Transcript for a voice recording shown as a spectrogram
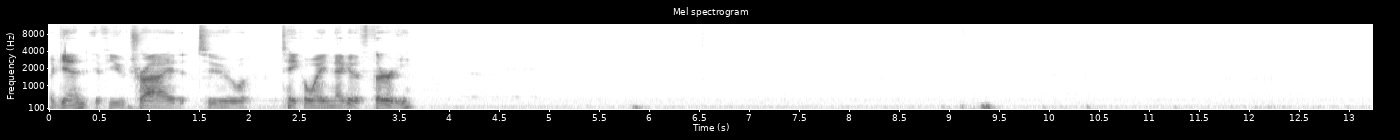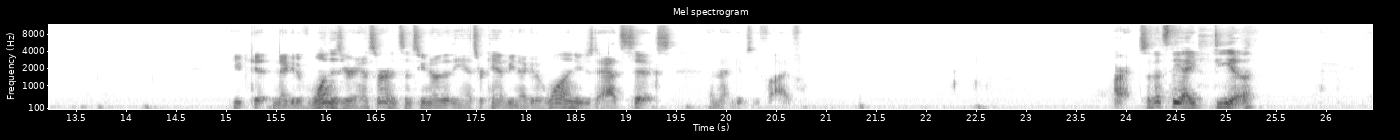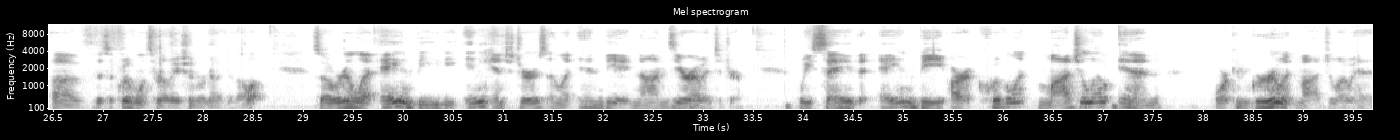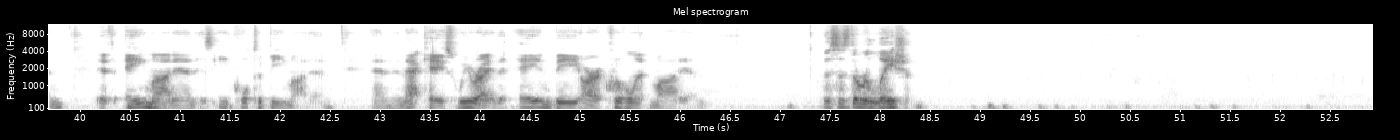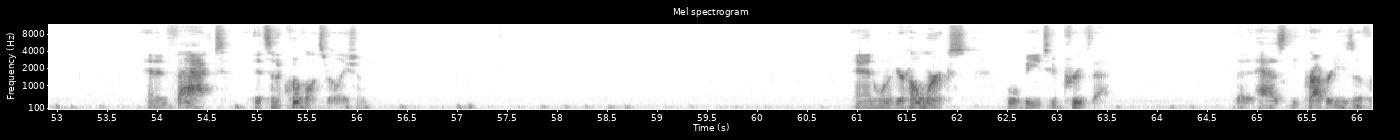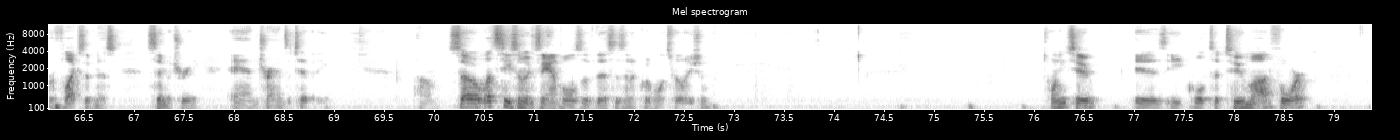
Again, if you tried to take away negative 30 you'd get negative 1 as your answer. And since you know that the answer can't be negative 1, you just add 6, and that gives you 5. All right, so that's the idea of this equivalence relation we're going to develop. So we're going to let a and b be any integers and let n be a non-zero integer. We say that a and b are equivalent modulo n or congruent modulo n if a mod n is equal to b mod n. And in that case, we write that A and B are equivalent mod n. This is the relation. And in fact, it's an equivalence relation. And one of your homeworks will be to prove that, that it has the properties of reflexiveness, symmetry, and transitivity. Um, so let's see some examples of this as an equivalence relation. 22 is equal to 2 mod 4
